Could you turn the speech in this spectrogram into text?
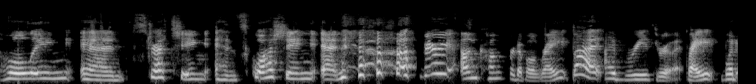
pulling and stretching and squashing and very uncomfortable, right? But I breathed through it, right? What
